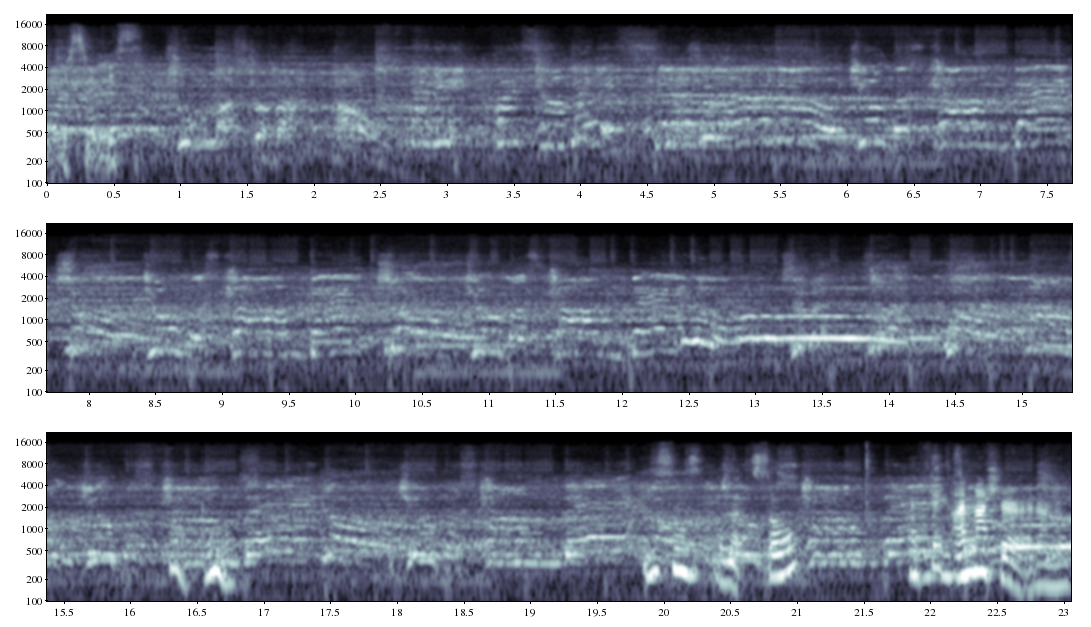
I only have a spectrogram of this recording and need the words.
Very serious. Oh goodness. This is was that soul? I think I'm not sure. I don't know.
